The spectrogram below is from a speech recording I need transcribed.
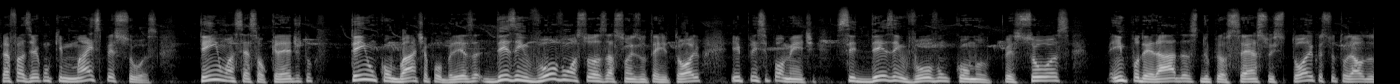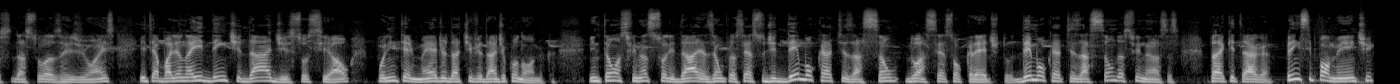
para fazer com que mais pessoas tenham acesso ao crédito, tenham combate à pobreza, desenvolvam as suas ações no território e, principalmente, se desenvolvam como pessoas empoderadas do processo histórico e estrutural dos, das suas regiões e trabalhando a identidade social por intermédio da atividade econômica. Então, as finanças solidárias é um processo de democratização do acesso ao crédito, democratização das finanças, para que traga principalmente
